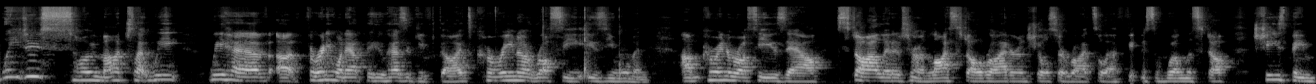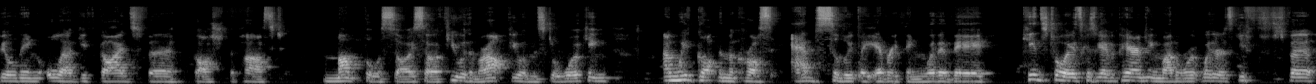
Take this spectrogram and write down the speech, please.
we do so much. Like we we have uh, for anyone out there who has a gift guide, Karina Rossi is your woman. Um, Karina Rossi is our style editor and lifestyle writer, and she also writes all our fitness and wellness stuff. She's been building all our gift guides for gosh the past month or so. So a few of them are up, a few of them are still working, and we've got them across absolutely everything, whether they're kids' toys because we have a parenting mother, whether it's gifts for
